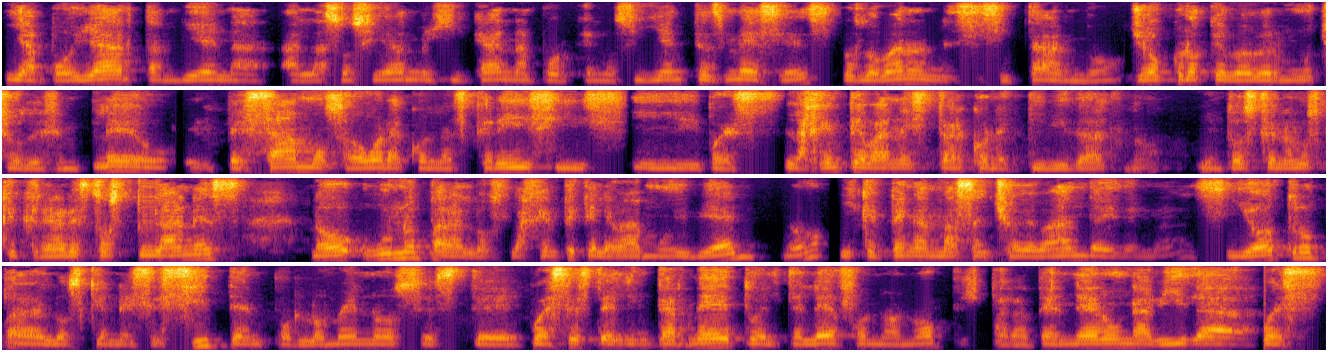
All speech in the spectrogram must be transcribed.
y apoyar también a, a la sociedad mexicana porque en los siguientes meses, pues lo van a necesitar, ¿no? Yo creo que va a haber mucho desempleo. Empezamos ahora con las crisis y pues la gente va a necesitar conectividad, ¿no? Entonces tenemos que crear estos planes, ¿no? Uno para los, la gente que le va muy bien, ¿no? Y que tengan más ancho de banda y demás. Y otro para los que necesiten por lo menos este, pues este, el internet o el teléfono, ¿no? Pues para tener una vida, pues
